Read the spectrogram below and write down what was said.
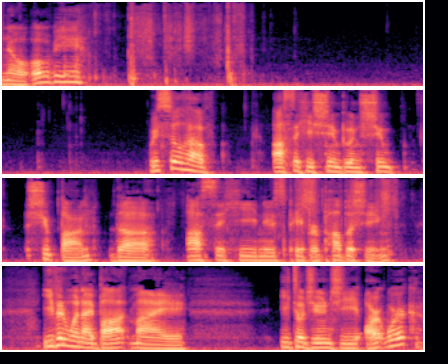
No obi. We still have Asahi Shimbun Shupan, the Asahi newspaper publishing. Even when I bought my Ito Junji artwork,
